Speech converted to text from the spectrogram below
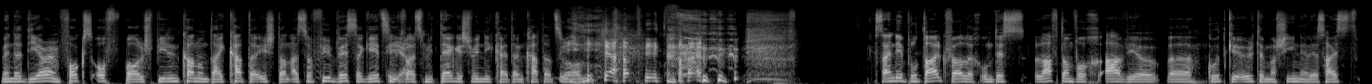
wenn der De'Aaron Fox Offball spielen kann und ein Cutter ist, dann also viel besser geht's nicht, Ja. als mit der Geschwindigkeit einen Cutter zu haben. Ja, auf jeden Fall. sind die brutal gefährlich und das läuft einfach auch wie eine äh, gut geölte Maschine. Das heißt,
